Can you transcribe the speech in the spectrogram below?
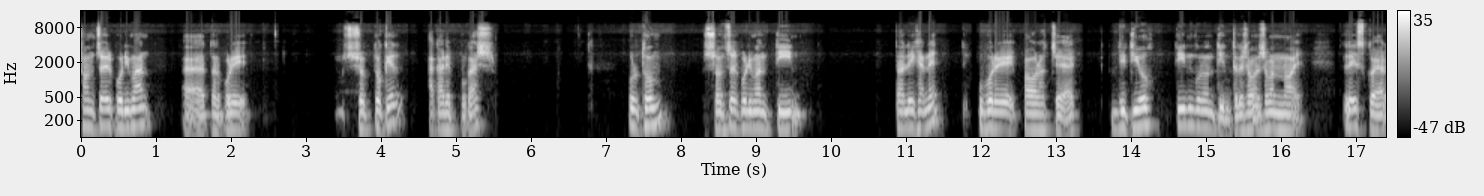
সঞ্চয়ের পরিমাণ তারপরে সত্যকের আকারে প্রকাশ। প্রথম, সঞ্চয়ের পরিমাণ তিন। তাহলে এখানে উপরে পাওয়ার হচ্ছে এক। দ্বিতীয়, তিন গুণন তিন, তাহলে সমান সমান নয়। স্কোয়ার।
